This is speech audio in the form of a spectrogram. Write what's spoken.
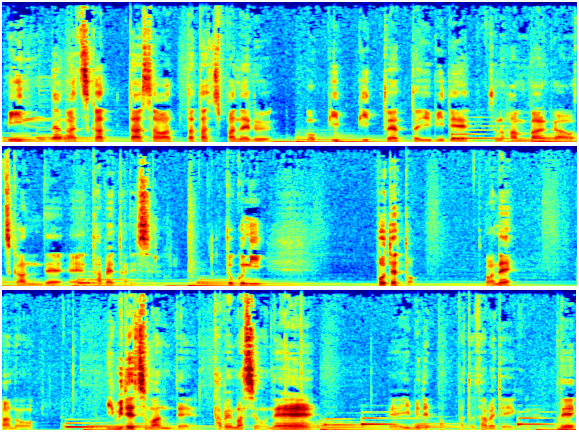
みんなが使った触ったタッチパネルをピッピッとやった指でそのハンバーガーを掴んで、えー、食べたりする。特にポテトはねあの指でつまんで食べますよね、えー、指でパッパッと食べていく。で、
